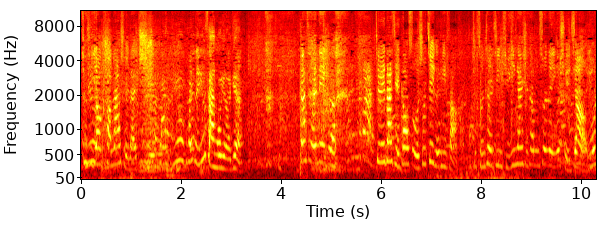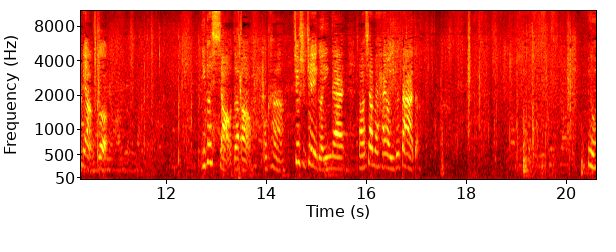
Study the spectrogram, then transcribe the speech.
就是要靠拉水来吃。有可能有三个月了，给。刚才那个。这位大姐告诉我说，这个地方就从这儿进去，应该是他们村的一个水窖，有两个，一个小的，我看就是这个应该，然后下面还有一个大的。哟，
